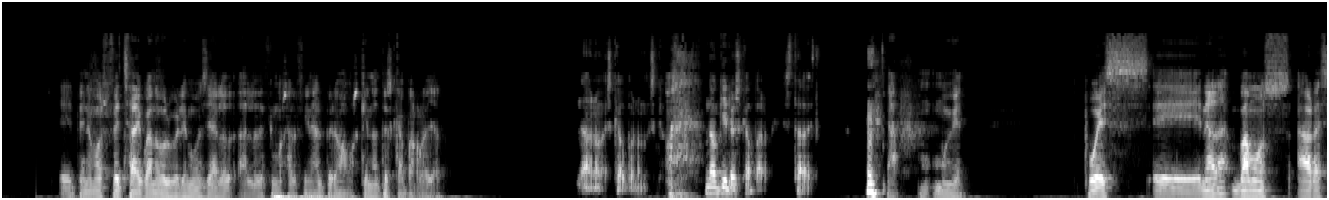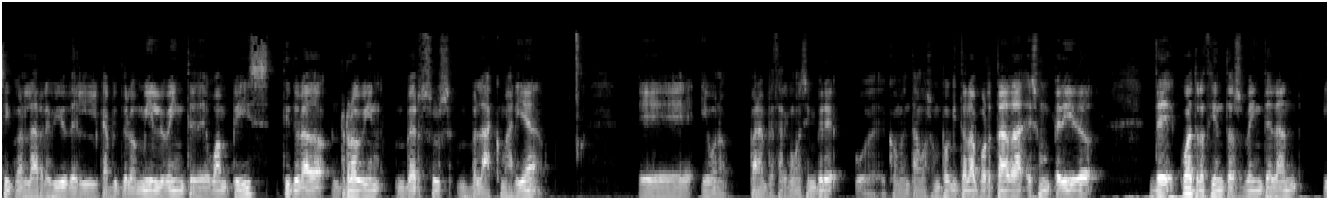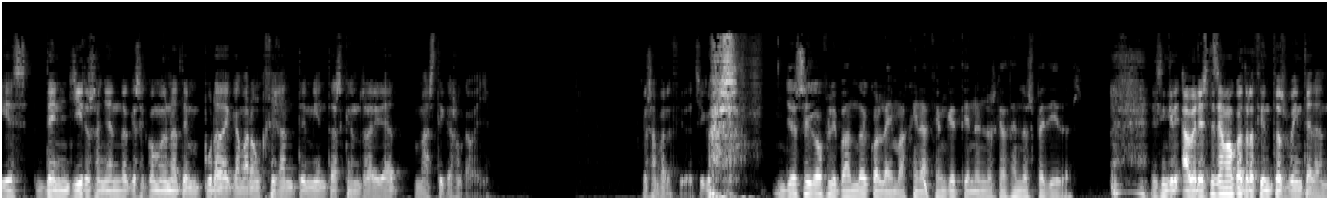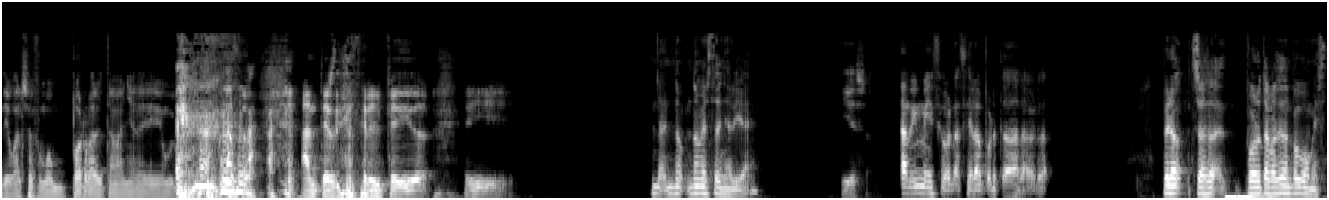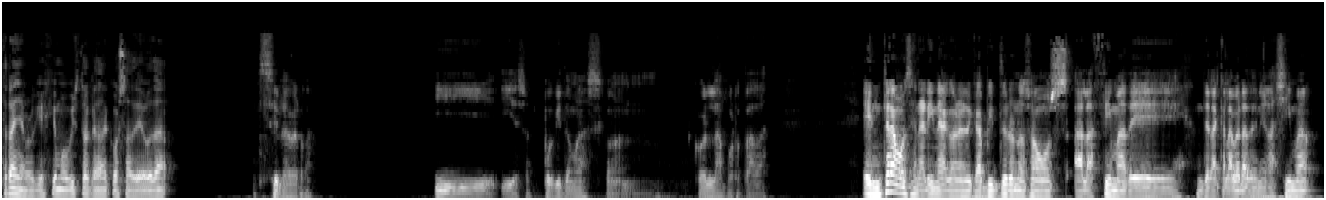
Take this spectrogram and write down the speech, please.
eh, tenemos fecha de cuando volveremos, ya lo, lo decimos al final, pero vamos, que no te escapa Royal. No, no me escapo, no me escapo. No quiero escaparme esta vez. Ah, muy bien. Pues eh, nada, vamos ahora sí con la review del capítulo 1020 de One Piece, titulado Robin vs. Black Maria. Eh, y bueno, para empezar, como siempre, eh, comentamos un poquito la portada. Es un pedido de 420 land y es Denjiro soñando que se come una tempura de camarón gigante mientras que en realidad mastica su cabello. ¿Qué os ha parecido, chicos? Yo sigo flipando con la imaginación que tienen los que hacen los pedidos. Es increíble. A ver, este se llama 420 land. Igual se fumó un porro del tamaño de un brazo antes de hacer el pedido y, No, no, no me extrañaría, ¿eh? y eso. A mí me hizo gracia la portada, la verdad. Pero, o sea, por otra parte tampoco me extraña, porque es que hemos visto cada cosa de Oda. Sí, la verdad. Y, y eso, un poquito más con, con la portada. Entramos en harina con el capítulo, nos vamos a la cima de, de la calavera de Nigashima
